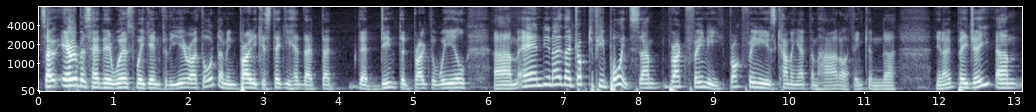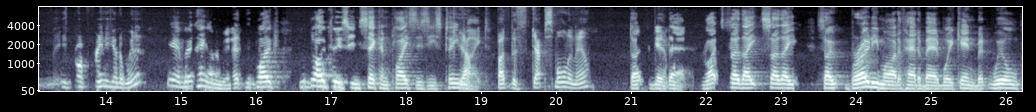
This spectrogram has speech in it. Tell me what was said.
So Erebus had their worst weekend for the year, I thought. I mean, Brody Kostecki had that that that dint that broke the wheel, um, and you know they dropped a few points. Um, Broc Feeney, Broc Feeney is coming at them hard, I think, and uh, you know PG um, is Broc Feeney going to win it? Yeah, but hang on a minute. The bloke, the bloke who's in second place is his teammate. Yeah, but the gap's smaller now. Don't forget that, right? So they, so they, so Brody might have had a bad weekend, but Will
